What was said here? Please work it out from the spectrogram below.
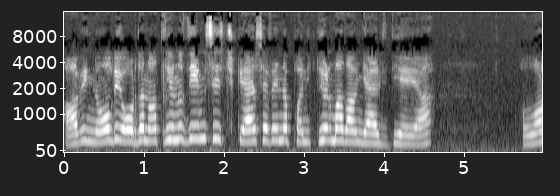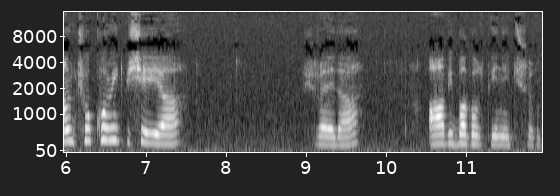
Abi ne oluyor oradan atlıyorsunuz diye mi ses çıkıyor? Her seferinde panikliyorum adam geldi diye ya. Allah'ım çok komik bir şey ya. Şuraya da. Abi bug olup yeni düşüyordum.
